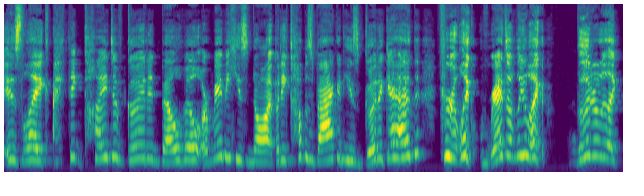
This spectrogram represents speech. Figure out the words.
is like, I think, kind of good in Belleville, or maybe he's not, but he comes back and he's good again for like randomly, like literally, like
